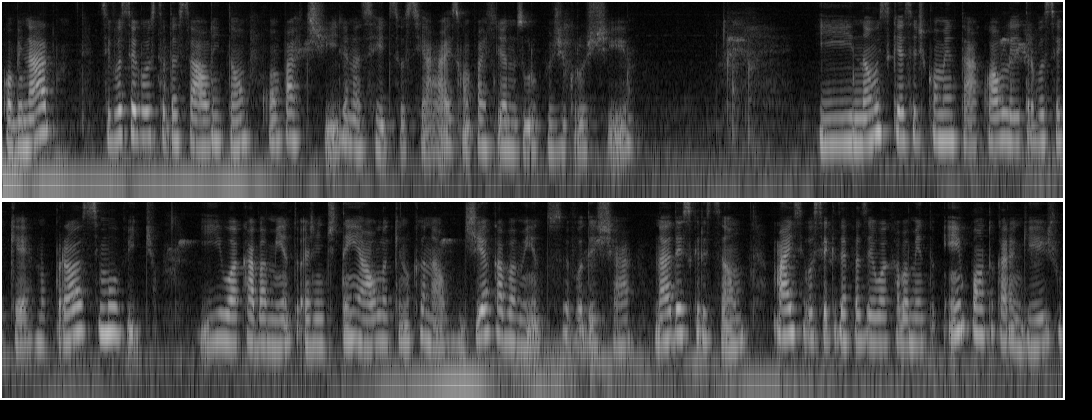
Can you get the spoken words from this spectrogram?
Combinado? Se você gostou dessa aula, então compartilha nas redes sociais, compartilha nos grupos de crochê. E não esqueça de comentar qual letra você quer no próximo vídeo. E o acabamento, a gente tem aula aqui no canal de acabamentos, eu vou deixar na descrição. Mas se você quiser fazer o acabamento em ponto caranguejo,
